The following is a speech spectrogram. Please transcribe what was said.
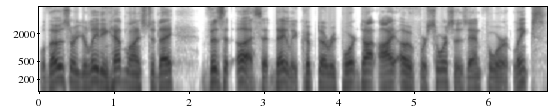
Well, those are your leading headlines today. Visit us at dailycryptoreport.io for sources and for links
